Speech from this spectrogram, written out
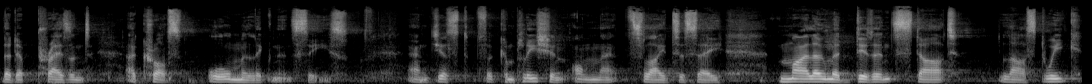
that are present across all malignancies. And just for completion on that slide to say, myeloma didn't start last week.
